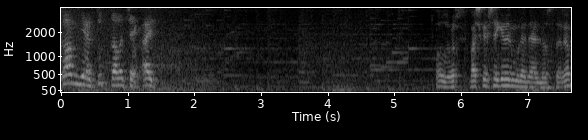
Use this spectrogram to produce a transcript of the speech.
Kam gel tut dalı çek. Haydi. Olur. Başka bir şey gelir mi buraya değerli dostlarım?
